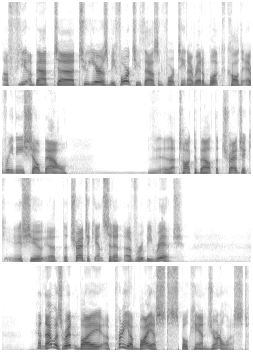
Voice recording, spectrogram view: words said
a few about uh, two years before 2014, I read a book called "Every Knee Shall Bow." that talked about the tragic issue, uh, the tragic incident of Ruby Ridge. And that was written by a pretty unbiased Spokane journalist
